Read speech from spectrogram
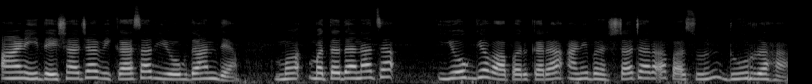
आणि देशाच्या विकासात योगदान द्या. म मतदानाचा योग्य वापर करा आणि भ्रष्टाचारापासून दूर राहा.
